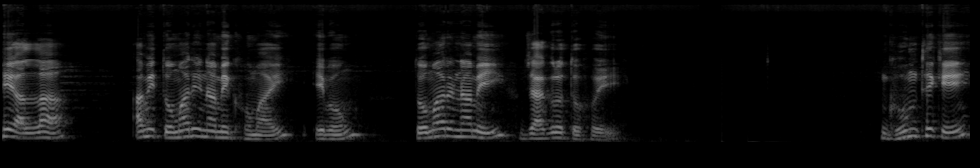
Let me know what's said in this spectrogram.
হে আল্লাহ, আমি তোমারই নামে ঘুমাই এবং তোমার নামেই জাগ্রত হই। ঘুম থেকে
